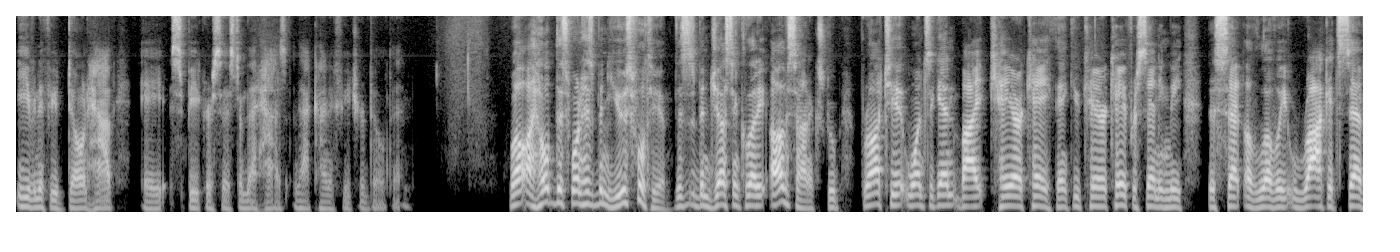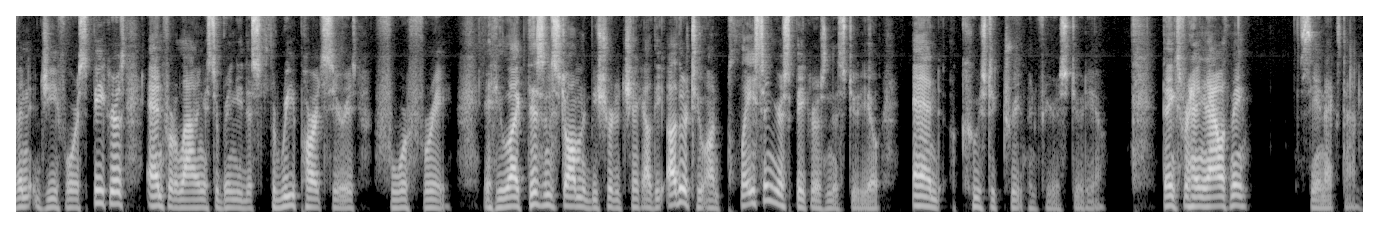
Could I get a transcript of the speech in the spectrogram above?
even if you don't have a speaker system that has that kind of feature built in. Well, I hope this one has been useful to you. This has been Justin Colletti of SonicScoop, brought to you once again by KRK. Thank you, KRK, for sending me this set of lovely Rokit 7 G4 speakers and for allowing us to bring you this three-part series for free. If you like this installment, be sure to check out the other two on placing your speakers in the studio and acoustic treatment for your studio. Thanks for hanging out with me. See you next time.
